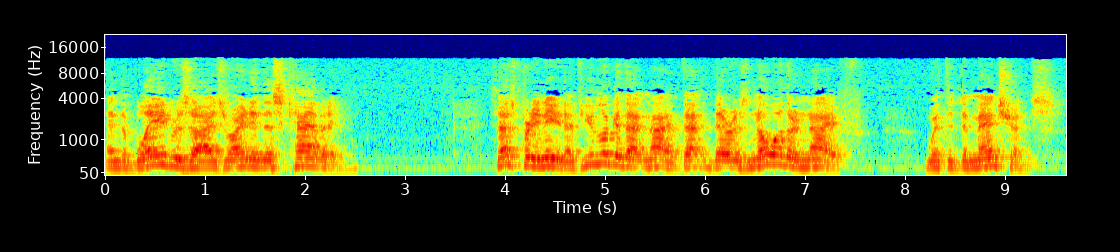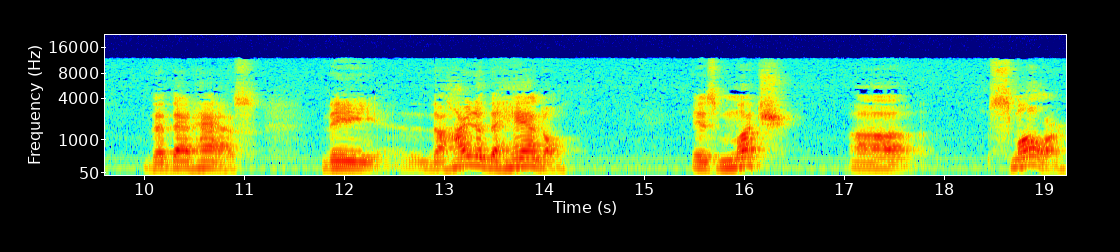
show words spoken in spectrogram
and the blade resides right in this cavity. So that's pretty neat. If you look at that knife, that there is no other knife with the dimensions that that has. The, the height of the handle is much uh, smaller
